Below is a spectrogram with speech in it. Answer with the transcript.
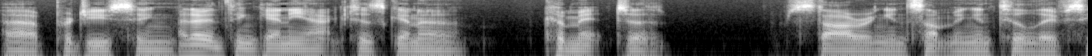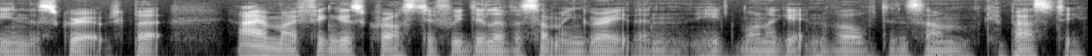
uh, producing. I don't think any actor's going to commit to starring in something until they've seen the script, but I have my fingers crossed if we deliver something great, then he'd want to get involved in some capacity.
